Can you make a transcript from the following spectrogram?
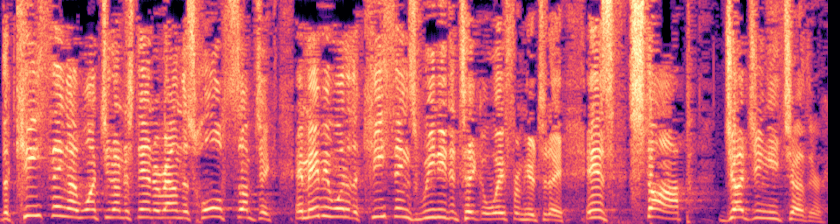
the key thing I want you to understand around this whole subject, and maybe one of the key things we need to take away from here today, is stop judging each other.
